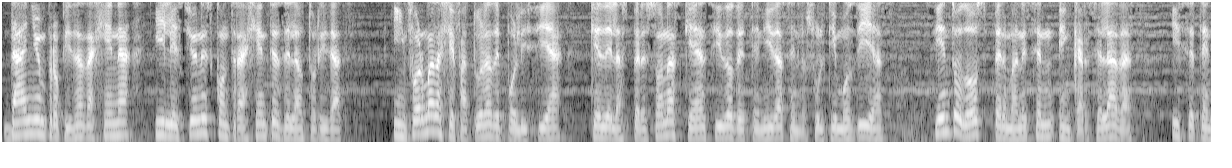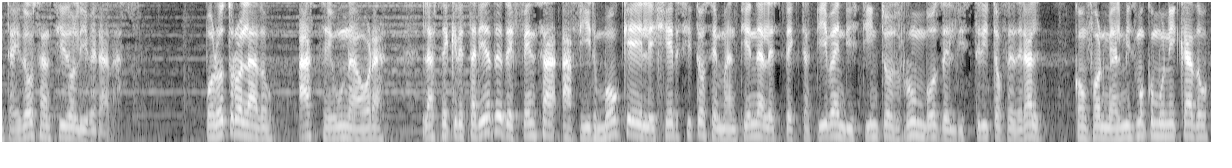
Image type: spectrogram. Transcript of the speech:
daño en propiedad ajena y lesiones contra agentes de la autoridad. Informa la jefatura de policía que de las personas que han sido detenidas en los últimos días, 102 permanecen encarceladas y 72 han sido liberadas. Por otro lado, hace una hora, la Secretaría de Defensa afirmó que el ejército se mantiene a la expectativa en distintos rumbos del Distrito Federal. Conforme al mismo comunicado,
